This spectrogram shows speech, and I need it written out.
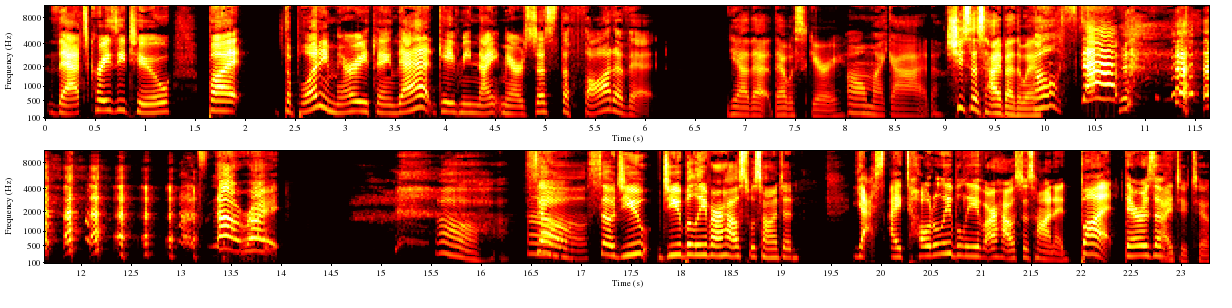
That's crazy too. But the Bloody Mary thing, that gave me nightmares, just the thought of it. Yeah, that that was scary. Oh my God. She says hi, by the way. Oh, stop. That's not right. Oh. So, So, so do you do you believe our house was haunted? yes, I totally believe our house was haunted, but there is a I do too.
